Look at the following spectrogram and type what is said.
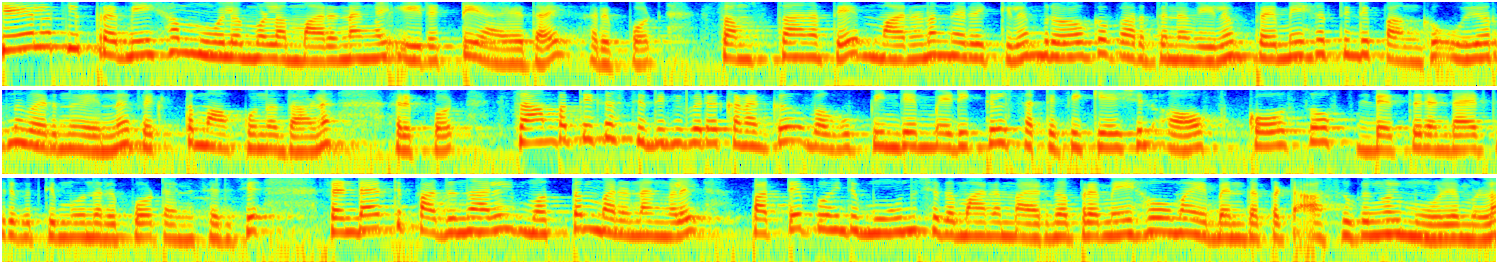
കേരളത്തിൽ പ്രമേഹം മൂലമുള്ള മരണങ്ങൾ ഇരട്ടിയായതായി റിപ്പോർട്ട്. സംസ്ഥാനത്തെ മരണനിരക്കിലും രോഗവർദ്ധനവിലും പ്രമേഹത്തിന്റെ പങ്ക് ഉയർന്നു വരുന്നുവെന്ന് വ്യക്തമാക്കുന്നതാണ് റിപ്പോർട്ട്. സാമ്പത്തിക സ്ഥിതിവിവരക്കണക്ക് വകുപ്പിന്റെ medical certification of cause of death രണ്ടായിരത്തി ഇരുപത്തി മൂന്ന് റിപ്പോർട്ട് അനുസരിച്ച് രണ്ടായിരത്തി പതിനാലിൽ മൊത്തം മരണങ്ങളിൽ പത്ത് പോയിന്റ് മൂന്ന് ശതമാനമായിരുന്നു പ്രമേഹവുമായി ബന്ധപ്പെട്ട അസുഖങ്ങൾ മൂലമുള്ള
